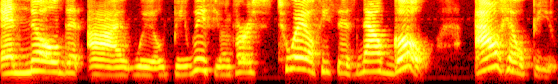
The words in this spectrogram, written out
and know that I will be with you. In verse 12, he says, Now go, I'll help you.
